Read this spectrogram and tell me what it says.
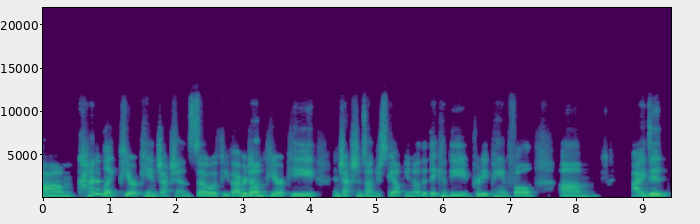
um, kind of like PRP injections. So if you've ever done PRP injections on your scalp, you know that they can be pretty painful. Um, I did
